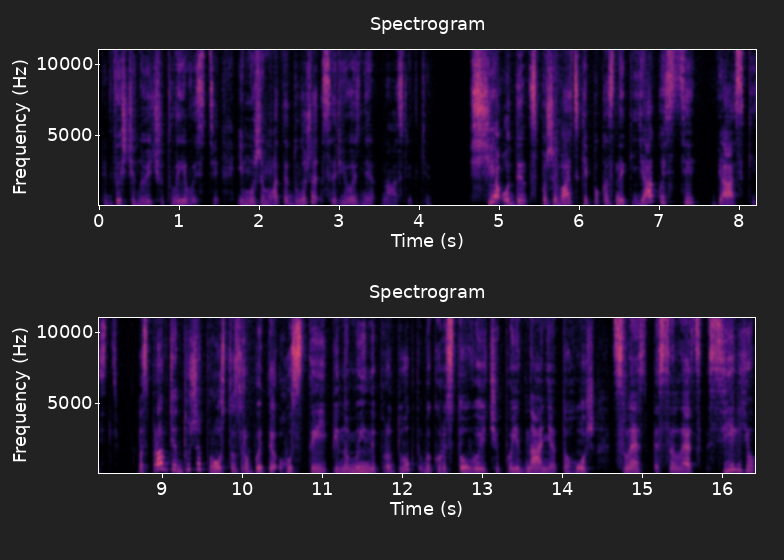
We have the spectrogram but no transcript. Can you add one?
підвищеної чутливості і може мати дуже серйозні наслідки. Ще один споживацький показник якості в'язкість. Насправді дуже просто зробити густий піномийний продукт, використовуючи поєднання того ж слез СЛС з сіллю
